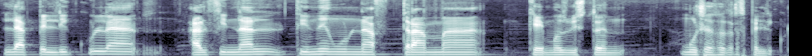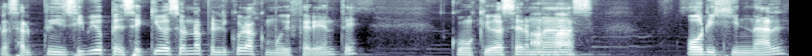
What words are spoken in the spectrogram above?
la película al final tiene una trama que hemos visto en muchas otras películas. Al principio pensé que iba a ser una película como diferente, como que iba a ser Ajá. más original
